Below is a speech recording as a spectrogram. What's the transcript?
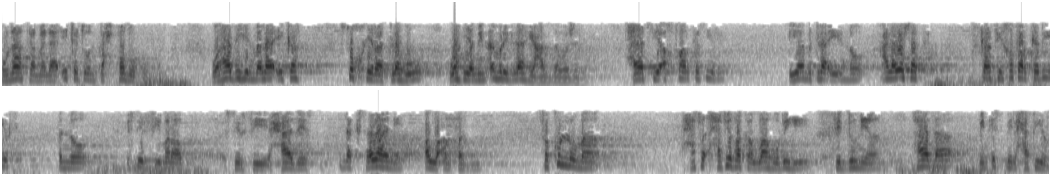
هناك ملائكة تحفظه. وهذه الملائكة سخرت له وهي من أمر الله عز وجل. الحياة فيها أخطار كثيرة. أيام تلاقي أنه على وشك كان في خطر كبير أنه يصير في مرض يصير في حادث لك ثواني الله أنقذني. فكل ما حفظك الله به في الدنيا هذا من اسم الحفيظ.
